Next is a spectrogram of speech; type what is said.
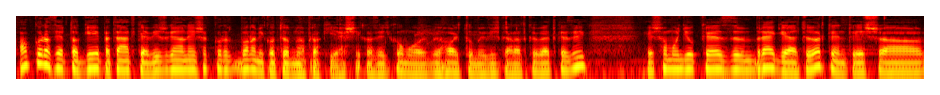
akkor azért a gépet át kell vizsgálni, és akkor van, amikor több napra kiesik, az egy komoly hajtómű vizsgálat következik, és ha mondjuk ez reggel történt, és a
